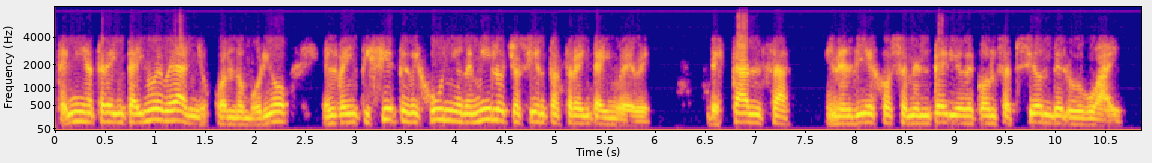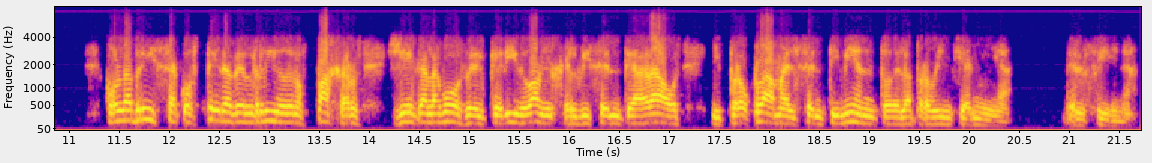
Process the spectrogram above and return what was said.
tenía 39 años cuando murió el 27 de junio de 1839. Descansa en el viejo cementerio de Concepción del Uruguay. Con la brisa costera del río de los pájaros llega la voz del querido ángel Vicente Araos y proclama el sentimiento de la provincianía. Delfina,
